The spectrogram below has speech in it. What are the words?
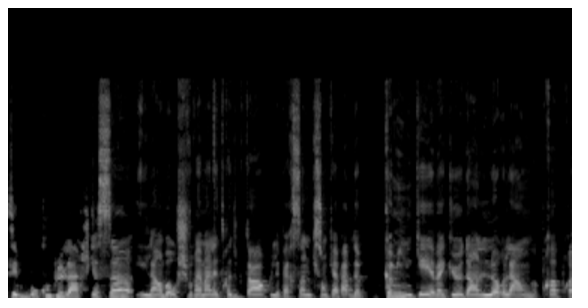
C'est beaucoup plus large que ça. Il embauche vraiment les traducteurs puis les personnes qui sont capables de communiquer avec eux dans leur langue propre.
